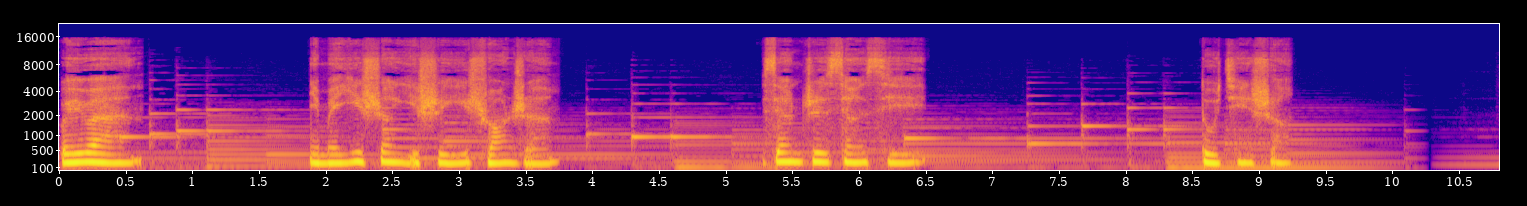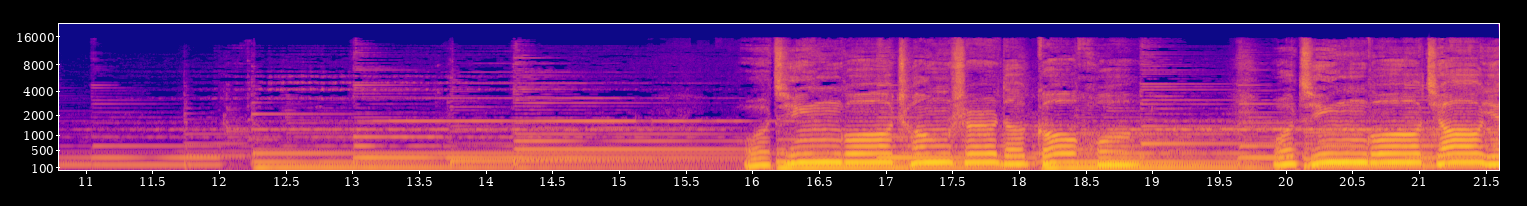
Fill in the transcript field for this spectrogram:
唯愿你们一生一世一双人，相知相惜度今生。我经过城市的篝火，我经过郊野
